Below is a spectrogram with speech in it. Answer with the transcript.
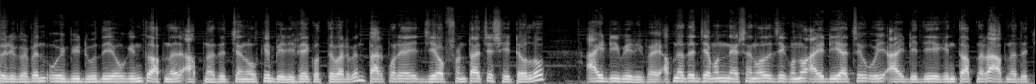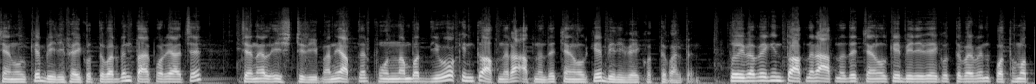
তৈরি করবেন। ওই ভিডিও দিয়েও কিন্তু আপনারা আপনাদের চ্যানেলকে ভেরিফাই করতে পারবেন। তারপরে যে অপশনটা আছে সেটা হলো আইডি ভেরিফাই আপনাদের যেমন ন্যাশনাল যে কোনো আইডি আছে, ওই আইডি দিয়ে কিন্তু আপনারা আপনাদের চ্যানেলকে ভেরিফাই করতে পারবেন। তারপরে আছে চ্যানেল হিস্ট্রি মানে আপনার ফোন নাম্বার দিয়েও কিন্তু আপনারা আপনাদের চ্যানেলকে ভেরিফাই করতে পারবেন। তো এইভাবে কিন্তু আপনারা আপনাদের চ্যানেলকে ভেরিফাই করতে পারবেন। প্রথমত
